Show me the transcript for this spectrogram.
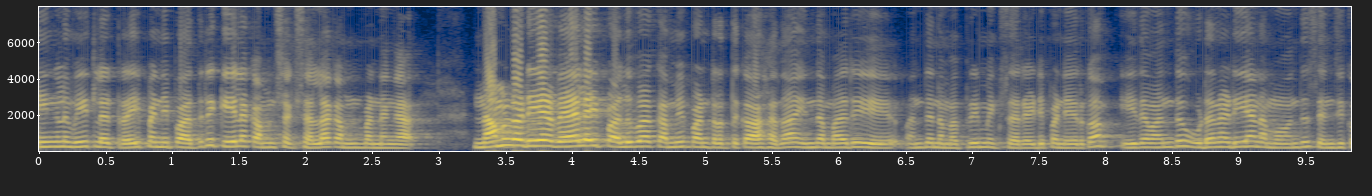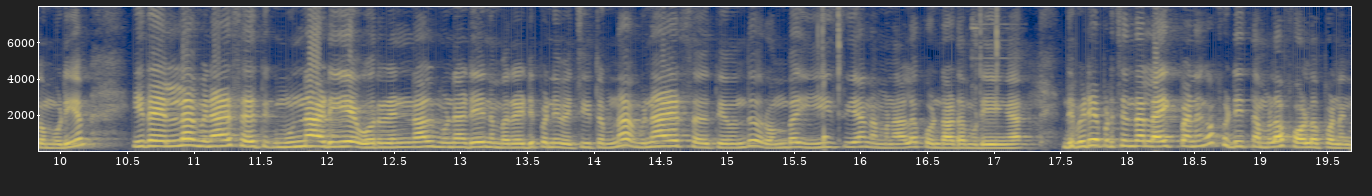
நீங்களும் வீட்டில் ட்ரை பண்ணி பார்த்துட்டு கீழே கமெண்ட் செக்ஷனில் கமெண்ட் பண்ணுங்கள் நம்மளுடைய வேலை பழுவை கம்மி பண்ணுறதுக்காக தான் இந்த மாதிரி வந்து நம்ம ப்ரீமிக்ஸை ரெடி பண்ணியிருக்கோம். இதை வந்து உடனடியாக நம்ம வந்து செஞ்சுக்க முடியும். இதெல்லாம் விநாயகர் சதுர்த்திக்கு முன்னாடியே ஒரு ரெண்டு நாள் முன்னாடியே நம்ம ரெடி பண்ணி வச்சுக்கிட்டோம்னா விநாயகர் சதுர்த்தி வந்து ரொம்ப ஈஸியாக நம்மளால் கொண்டாட முடியுங்க. இந்த வீடியோ பிடிச்சிருந்தா லைக் பண்ணுங்கள் ஃபுட்டி தமிழாக ஃபாலோ பண்ணுங்கள்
